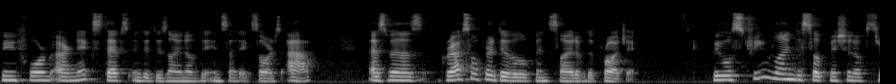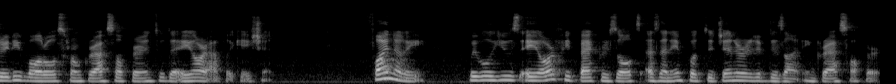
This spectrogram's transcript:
to inform our next steps in the design of the InsightXR's app, as well as Grasshopper development side of the project. We will streamline the submission of 3D models from Grasshopper into the AR application. Finally, we will use AR feedback results as an input to generative design in Grasshopper.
